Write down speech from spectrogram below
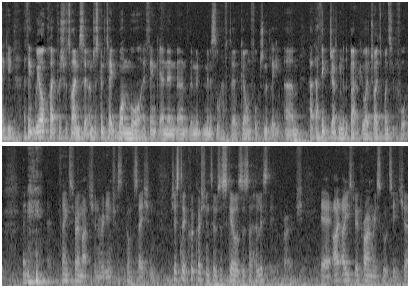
Thank you. I think we are quite pushed for time, so I'm just going to take one more, I think, and then um, the Minister will have to go, unfortunately. Um, I think gentleman at the back, who I tried to point to before. Thanks very much, and really interesting conversation. Just a quick question in terms of skills as a holistic approach. Yeah, I, I used to be a primary school teacher.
